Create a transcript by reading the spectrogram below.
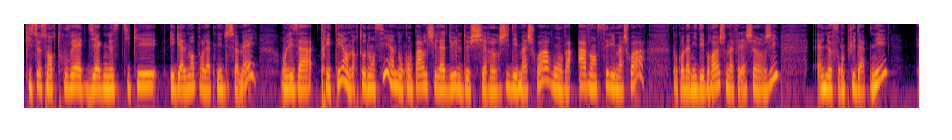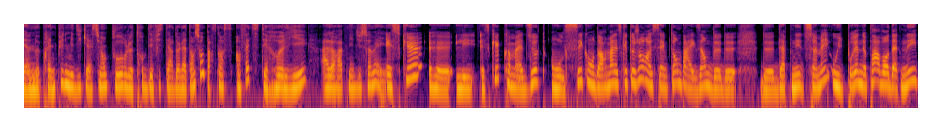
qui se sont retrouvées à être diagnostiquées également pour l'apnée du sommeil. On les a traitées en orthodontie. hein. donc, on parle chez l'adulte de chirurgie des mâchoires où on va avancer les mâchoires. Donc, on a mis des broches, on a fait la chirurgie. Elles ne font plus d'apnée. Elles ne prennent plus de médication pour le trouble déficitaire de l'attention parce qu'en en fait, c'était relié à leur apnée du sommeil. Est-ce que euh, les est-ce que comme adulte, on le sait qu'on dort mal? Est-ce qu'il y a toujours un symptôme, par exemple, de, de, de- d'apnée du sommeil où il pourrait ne pas avoir d'apnée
